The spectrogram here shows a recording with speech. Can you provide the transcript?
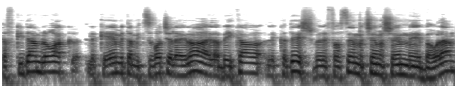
תפקידם לא רק לקיים את המצוות של האלוה אלא בעיקר לקדש ולפרסם את שם השם אה, בעולם.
